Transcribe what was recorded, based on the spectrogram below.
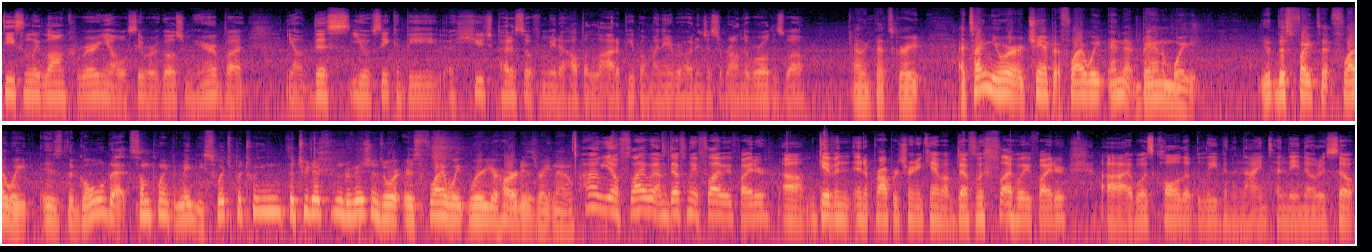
decently long career. You know, we'll see where it goes from here, but you know, this UFC can be a huge pedestal for me to help a lot of people in my neighborhood and just around the world as well. I think that's great. At Titan, you were a champ at flyweight and at bantamweight. This fight's at flyweight. Is the goal at some point to maybe switch between the two different divisions, or is flyweight where your heart is right now? Um, you know, flyweight. I'm definitely a flyweight fighter. Um, given in a proper training camp, I'm definitely a flyweight fighter. Uh, I was called, I believe, in a 9, 10 day notice. So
